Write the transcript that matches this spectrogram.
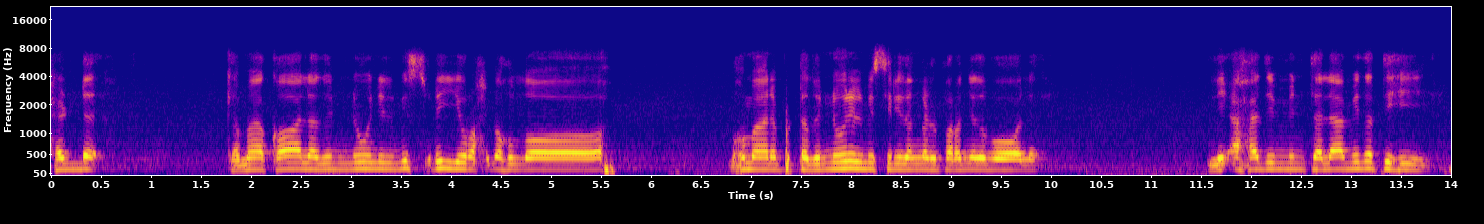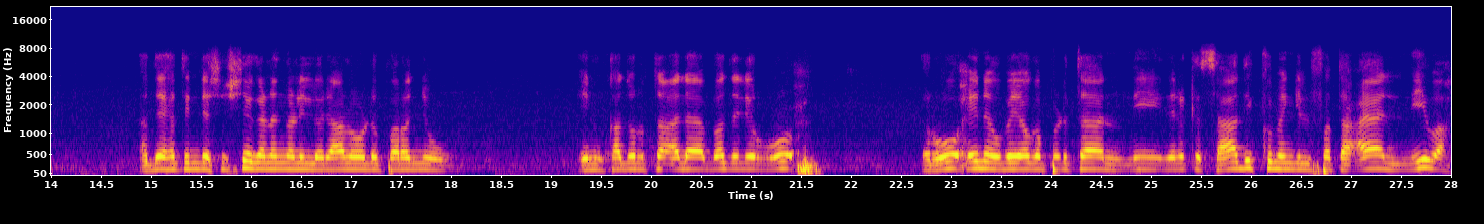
ഹെഡ്. ബഹുമാനപ്പെട്ട ദുന്നൂനിൽ മിസ്രി തങ്ങൾ പറഞ്ഞതുപോലെ അദ്ദേഹത്തിന്റെ ശിഷ്യഗണങ്ങളിൽ ഒരാളോട് പറഞ്ഞു ഇൻ കതുർത്ത റൂഹ്. റൂഹിനെ ഉപയോഗപ്പെടുത്താൻ നീ നിനക്ക് സാധിക്കുമെങ്കിൽ ഫതആൽ നീ വാ.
